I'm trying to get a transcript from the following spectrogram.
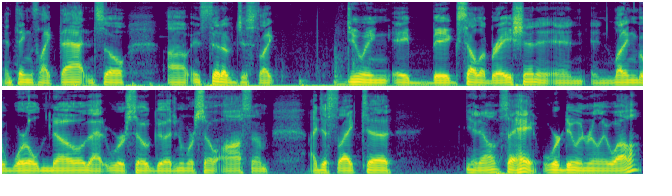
and things like that. And so uh, instead of just like doing a big celebration and, and, letting the world know that we're so good and we're so awesome i just like to you know say hey we're doing really well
